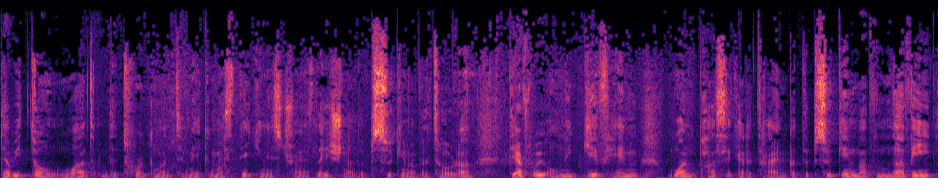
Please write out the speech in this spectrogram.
that we don't want the Torgimon to make a mistake in his translation of the psukim of the Torah. Therefore, we only give him one pasuk at a time. But the psukim of Navi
